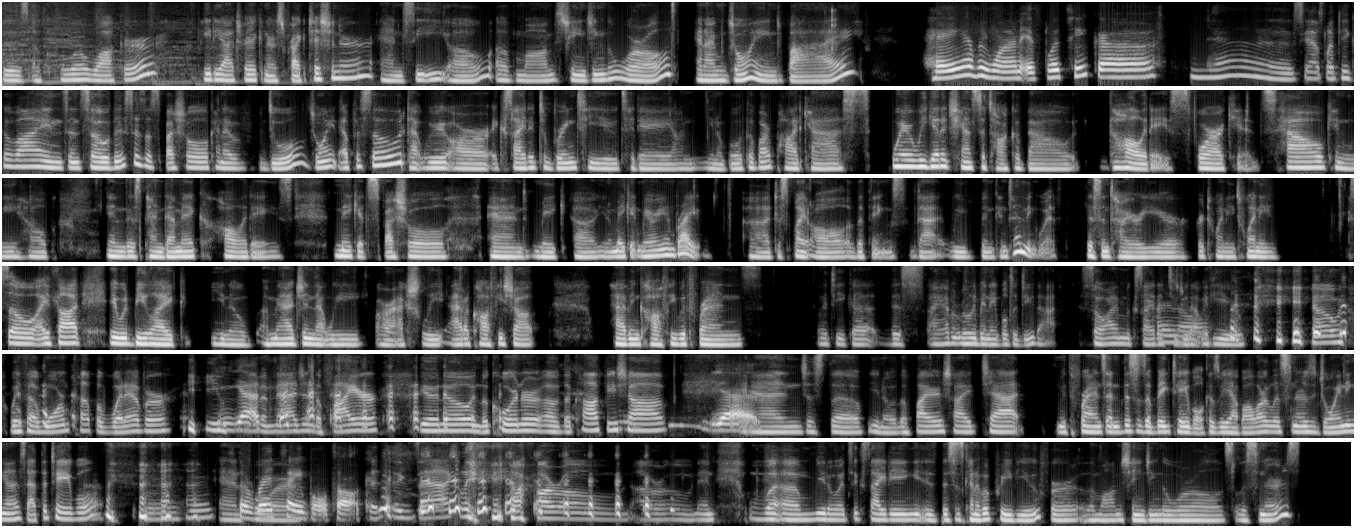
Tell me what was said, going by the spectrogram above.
This is Akua Walker, pediatric nurse practitioner and CEO of Moms Changing the World. And I'm joined by. Hey, everyone. It's Latika. Yes, yes, Latika Vines. And so this is a special kind of dual joint episode that we are excited to bring to you today on, you know, both of our podcasts where we get a chance to talk about the holidays for our kids. How can we help in this pandemic holidays make it special and make uh, you know make it merry and bright uh, despite all of the things that we've been contending with this entire year for 2020 so i thought it would be like you know imagine that we are actually at a coffee shop having coffee with friends. Latika this i haven't really been able to do that so I'm excited to do that with you, you know, with a warm cup of whatever you yes. imagine the fire, you know, in the corner of the coffee shop. Yeah. And just the, you know, the fireside chat with friends. And this is a big table because we have all our listeners joining us at the table. Mm-hmm. and the for, red table talk. exactly. our own, our own. And, um, you know, what's exciting is this is kind of a preview for the Moms Changing the World listeners.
